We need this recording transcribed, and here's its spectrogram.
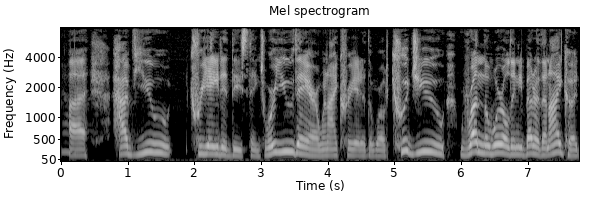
Yeah. Uh, have you created these things? Were you there when I created the world? Could you run the world any better than I could?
